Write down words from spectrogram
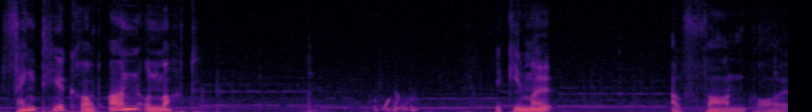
Fängt hier gerade an und macht... Wir gehen mal auf Farnbräu.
